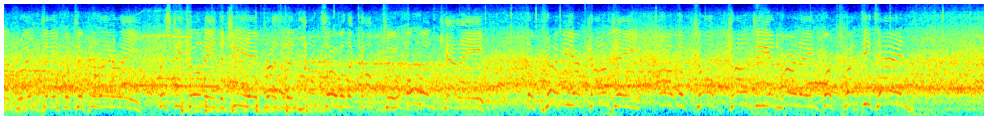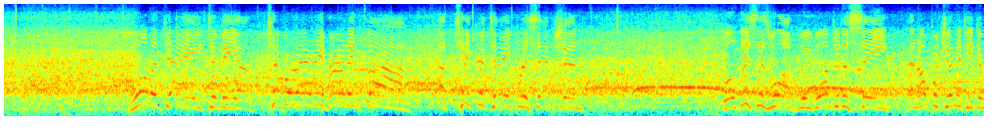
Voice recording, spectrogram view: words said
a great day for Tipperary. Christy Cooney, the GAA president, hands over the cup to Eoin Kelly. The Premier County are the top county in hurling for 2010. What a day to be a Tipperary hurling fan. A ticker tape reception well, this is what we wanted to see, an opportunity to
